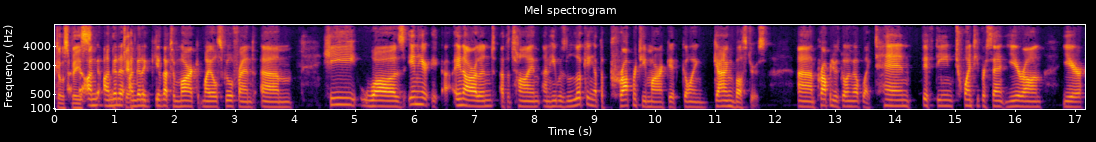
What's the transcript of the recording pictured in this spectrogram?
crypto space. I'm, I'm gonna okay. i'm gonna give that to mark my old school friend. Um he was in here in ireland at the time and he was looking at the property market going gangbusters um, property was going up like 10, 15, 20% year on year.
